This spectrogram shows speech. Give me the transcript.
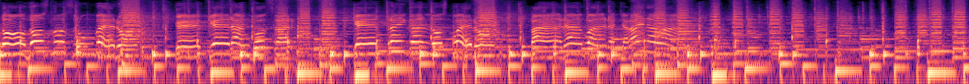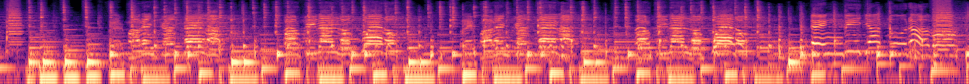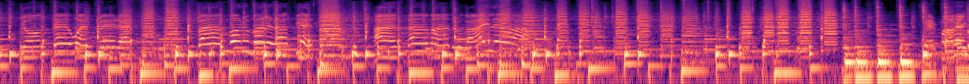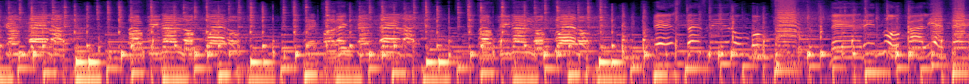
todo afinar los cueros. Este es mi rumbo de ritmo caliente.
